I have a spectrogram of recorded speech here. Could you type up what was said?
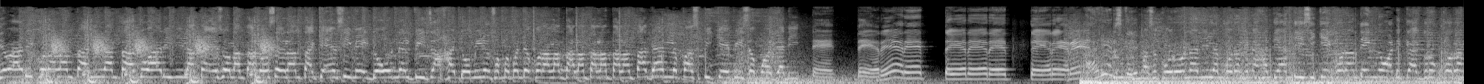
Tiap hari korang lantak ni lantak tu Hari ni lantak esok lantak lusa lantak KFC McDonald Pizza Hut Domino's Semua benda korang lantak lantak lantak lantak Dan lepas PKP semua jadi tereret tereret tereret Akhir sekali masa corona ni lah Korang kena hati-hati sikit Korang tengok dekat grup korang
